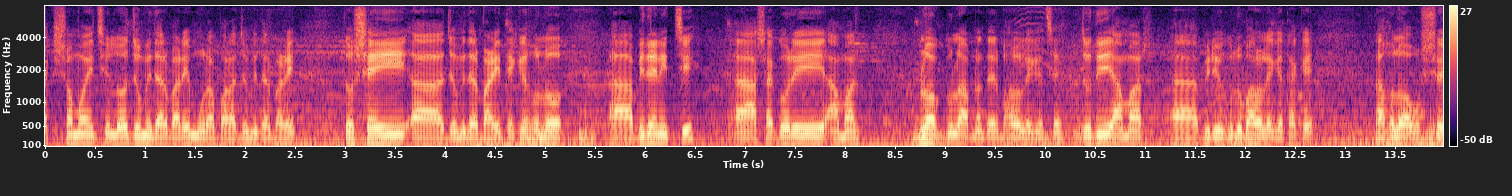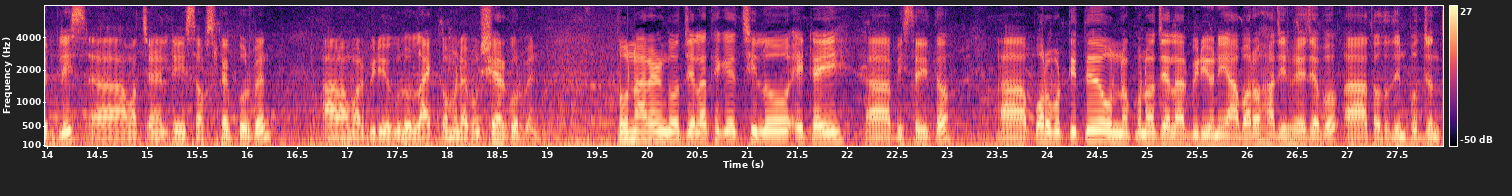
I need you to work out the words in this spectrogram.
এক সময় ছিল জমিদার বাড়ি, মুড়াপাড়া জমিদার বাড়ি। তো সেই জমিদার বাড়ি থেকে হলো বিদায় নিচ্ছি। আশা করি আমার ব্লগগুলো আপনাদের ভালো লেগেছে। যদি আমার ভিডিওগুলো ভালো লেগে থাকে, তাহলে অবশ্যই প্লিজ আমার চ্যানেলটি সাবস্ক্রাইব করবেন আর আমার ভিডিওগুলো লাইক কমেন্ট এবং শেয়ার করবেন। তো নারায়ণগঞ্জ জেলা থেকে ছিল এটাই বিস্তারিত। পরবর্তীতে অন্য কোনো জেলার ভিডিও নিয়ে আবারও হাজির হয়ে যাব। ততদিন পর্যন্ত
